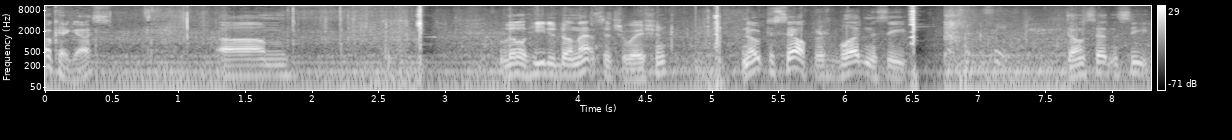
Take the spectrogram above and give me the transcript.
Okay, guys. Um, a little heated on that situation. Note to self: there's blood in the seat. See. Don't sit in the seat.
